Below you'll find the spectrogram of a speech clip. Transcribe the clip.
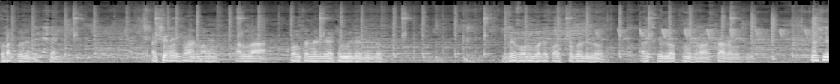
ঘর করে দিচ্ছেন একটা মানুষ আল্লাহ কন্টেনারি এসে মিলে দিল। জীবন ভরে কষ্ট করিল। আজকে নতুন ঘর সারা বুঝি আসলে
